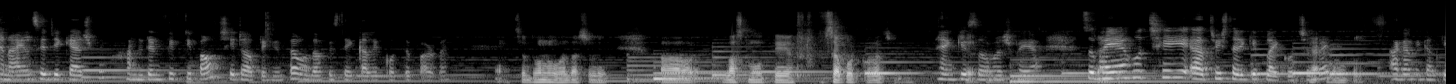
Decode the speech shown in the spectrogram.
এন্ড আইএলস এর যে cashback hundred and fifty pound সেটা আপনি কিন্তু আমাদের অফিস থেকে কালেক্ট করতে পারবেন। আচ্ছা ধন্যবাদ আসলে লাস্ট মুহূর্তে সাপোর্ট করার জন্য। থ্যাংক ইউ সো মাচ ভাইয়া। সো ভাইয়া হচ্ছে ত্রিশ তারিখে ফ্লাই করছেন হ্যাঁ, রাইট এবং আগামীকালকে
